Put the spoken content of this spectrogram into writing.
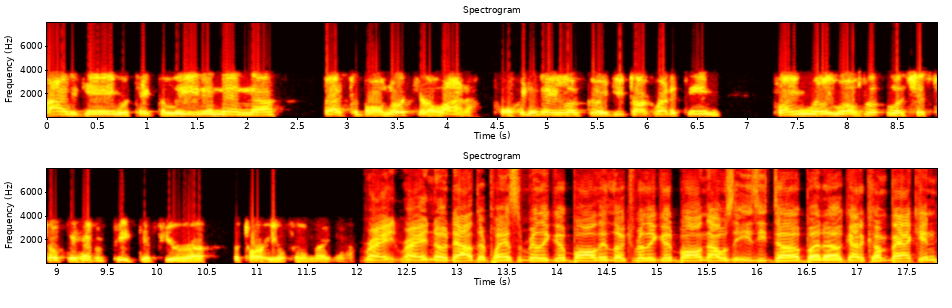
tie the game or take the lead. And then uh, basketball, North Carolina. Boy, do they look good! You talk about a team playing really well. Let's just hope they haven't peaked. If you're uh, a Tar Heel fan right now. Right, right, no doubt. They're playing some really good ball. They looked really good ball, and that was an easy dub. But uh, got to come back and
